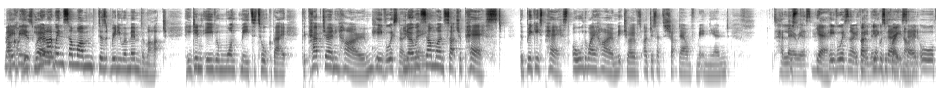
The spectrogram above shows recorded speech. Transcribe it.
Maybe as You know, like when someone doesn't really remember much, he didn't even want me to talk about it. The cab journey home, He voice noted you know, when me. someone's such a pest, the biggest pest, all the way home, literally, I, was, I just had to shut down from it in the end. It's hilarious. yeah. He voice noted But me the it next was a day great night. saying, "Oh,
